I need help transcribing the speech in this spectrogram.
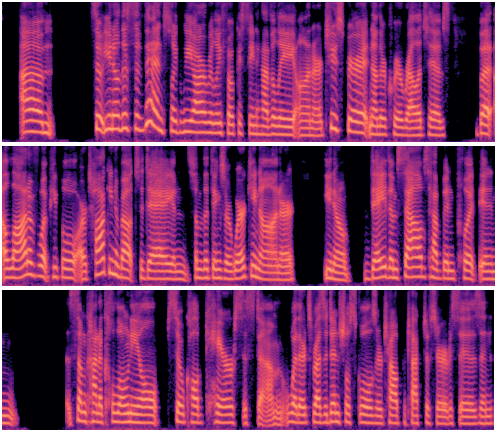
um so you know, this event, like we are really focusing heavily on our two spirit and other queer relatives. But a lot of what people are talking about today and some of the things they're working on are, you know, they themselves have been put in some kind of colonial so-called care system whether it's residential schools or child protective services and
